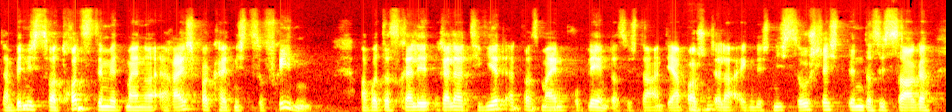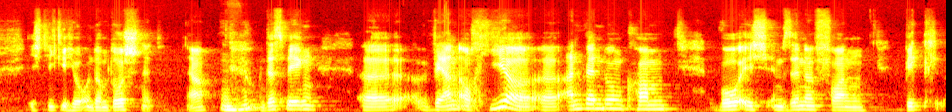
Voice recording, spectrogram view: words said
dann bin ich zwar trotzdem mit meiner Erreichbarkeit nicht zufrieden, aber das relativiert etwas mein Problem, dass ich da an der Baustelle eigentlich nicht so schlecht bin, dass ich sage, ich liege hier unterm Durchschnitt. Ja? Mhm. Und deswegen äh, werden auch hier äh, Anwendungen kommen, wo ich im Sinne von Big,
